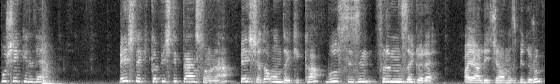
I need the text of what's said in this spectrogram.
Bu şekilde 5 dakika piştikten sonra 5 ya da 10 dakika bu sizin fırınınıza göre ayarlayacağınız bir durum.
